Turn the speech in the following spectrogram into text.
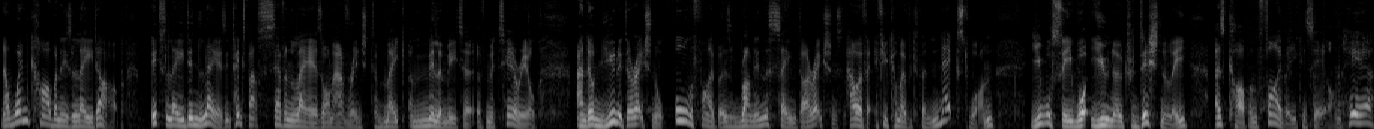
Now when carbon is laid up, it's laid in layers. It takes about seven layers on average to make a millimetre of material. And on unidirectional, all the fibres run in the same directions. However, if you come over to the next one, you will see what you know traditionally as carbon fibre. You can see it on here,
